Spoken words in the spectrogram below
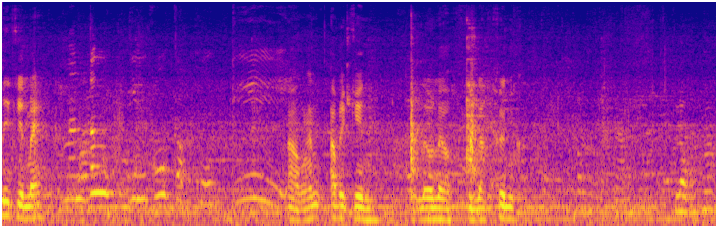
นี่กินไหม มันต้องกินคู่กับคุกกี้เอางั้นเอาไปกิน เร็วๆ กินแล้วขึ้น ลงห้อง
